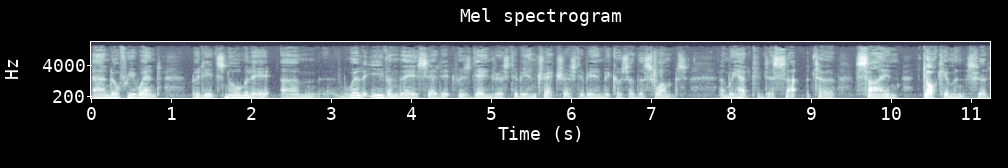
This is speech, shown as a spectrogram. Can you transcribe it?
and off we went. But it's normally, um, well, even they said it was dangerous to be in, treacherous to be in because of the swamps, and we had to, deci- to sign documents that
